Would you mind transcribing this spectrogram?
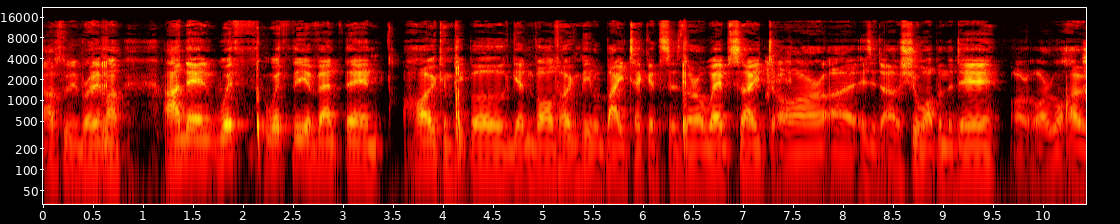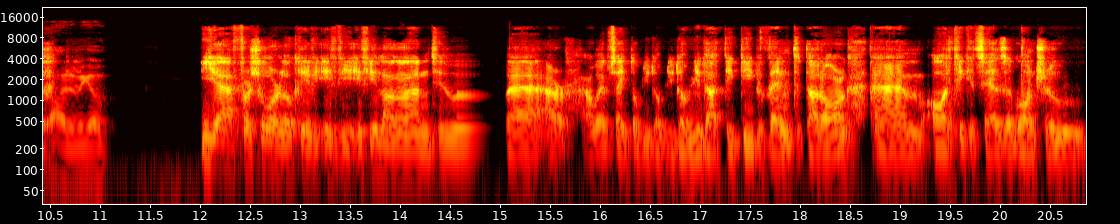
Absolutely brilliant, man. And then with with the event, then how can people get involved? How can people buy tickets? Is there a website or uh, is it a show up in the day or, or how how do we go? Yeah, for sure. Look, if if you, if you log on to uh, our our website www.digdeepevent.org, um, all ticket sales are going through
